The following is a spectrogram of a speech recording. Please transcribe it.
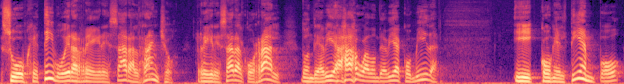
su objetivo era regresar al rancho, regresar al corral, donde había agua, donde había comida. Y con el tiempo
